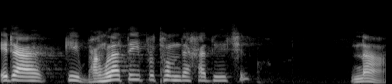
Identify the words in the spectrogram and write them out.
এটা কি বাংলাতেই প্রথম দেখা দিয়েছিল? না,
